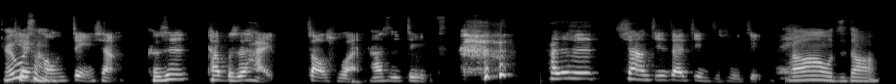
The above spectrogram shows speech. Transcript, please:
天空镜像，可是它不是海照出来，它是镜子，它就是相机在镜子附近。哦，我知道，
